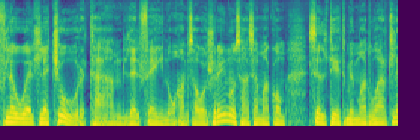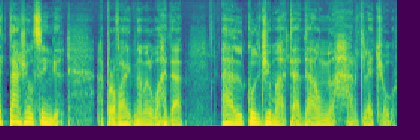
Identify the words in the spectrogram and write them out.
fl-ewwel tliet xhur ta' l-2025 u sa semakom siltiet minn madwar 13 single. Provajt nagħmel waħda għal kull ġimata dawn l-ħar tliet xhur.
